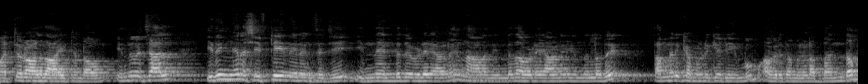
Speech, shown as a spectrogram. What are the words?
മറ്റൊരാൾ ആയിട്ടുണ്ടാവും. എന്ന് വെച്ചാൽ ഇതിങ്ങനെ ഷിഫ്റ്റ് ചെയ്യുന്നതിനനുസരിച്ച് ഇന്ന് എന്റെത് എവിടെയാണ് നാളെ നിന്റെത് അവിടെയാണ് എന്നുള്ളത് തമ്മിൽ കമ്മ്യൂണിക്കേറ്റ് ചെയ്യുമ്പോൾ അവർ തമ്മിലുള്ള ബന്ധം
